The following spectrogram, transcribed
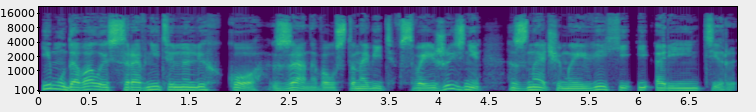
им удавалось сравнительно легко заново установить в своей жизни значимые вехи и ориентиры.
